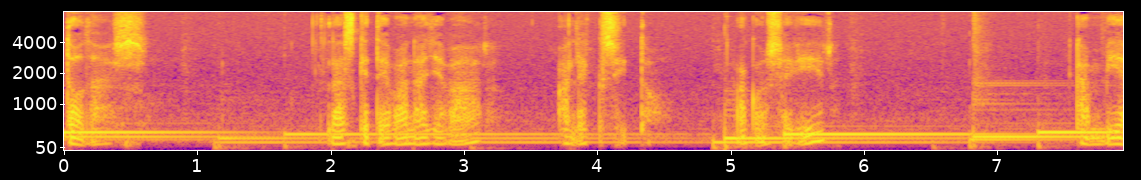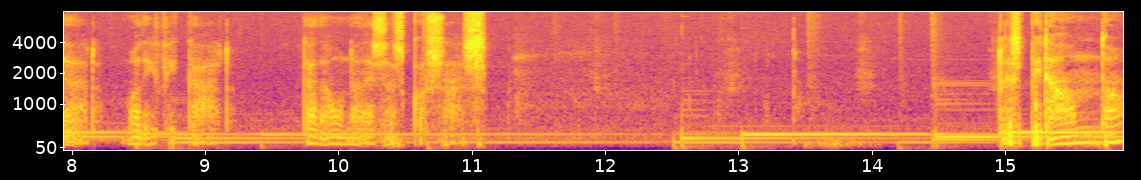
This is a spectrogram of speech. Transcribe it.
todas las que te van a llevar al éxito, a conseguir cambiar, modificar cada una de esas cosas. Respira hondo.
